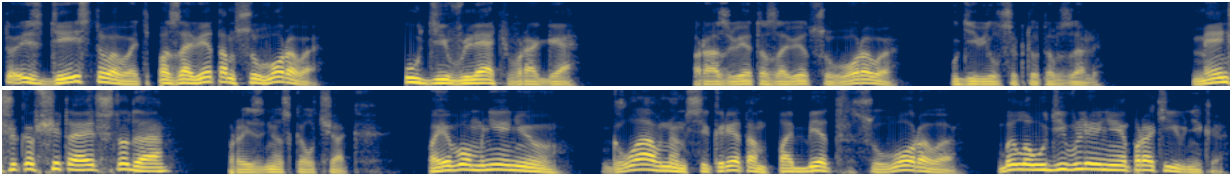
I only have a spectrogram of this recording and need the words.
То есть действовать по заветам Суворова. Удивлять врага. «Разве это завет Суворова?» — удивился кто-то в зале. «Меньшиков считает, что да», — произнес Колчак. «По его мнению, главным секретом побед Суворова было удивление противника.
